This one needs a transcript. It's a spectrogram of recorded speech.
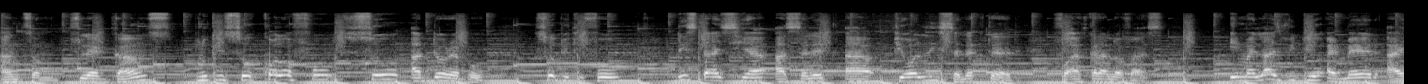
and some flare gowns looking so colorful so adorable so beautiful. These styles here are select are purely selected for ankara lovers in my last video i made i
